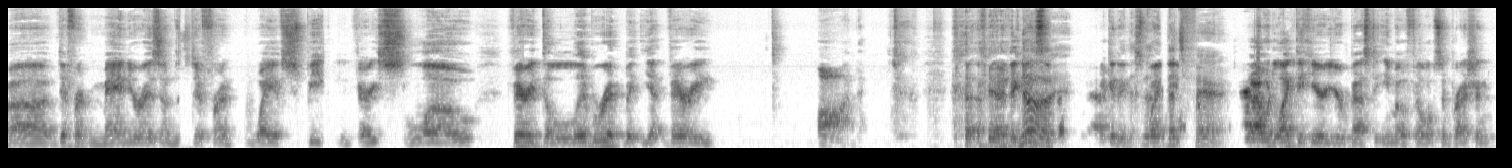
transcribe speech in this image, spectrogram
uh, different mannerisms, different way of speaking, very slow, very deliberate, but yet very odd. I mean, I think No, that's the best way I can explain. th- that's fair. And I would like to hear your best Emo Philips impression,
